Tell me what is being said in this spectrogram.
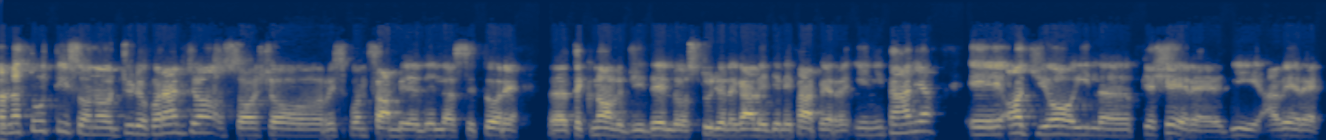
Buongiorno a tutti, sono Giulio Coraggio, socio responsabile del settore eh, technology dello studio legale di Elepaper in Italia e oggi ho il piacere di avere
